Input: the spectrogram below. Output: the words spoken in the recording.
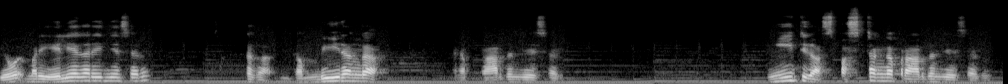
ఎవరు మరి ఏలియా గారు ఏం చేశారు? చక్కగా గంభీరంగా ఆయన ప్రార్థన చేశాడు. నీట్గా స్పష్టంగా ప్రార్థన చేశాడు.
